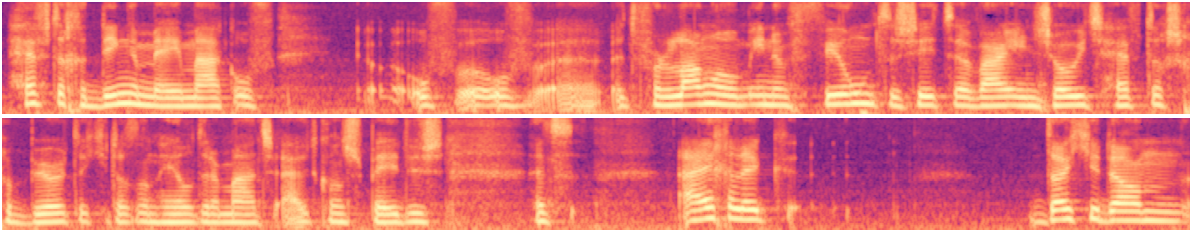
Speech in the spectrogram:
heftige dingen meemaken... of, of, of uh, het verlangen om in een film te zitten waarin zoiets heftigs gebeurt... dat je dat dan heel dramatisch uit kan spelen. Dus het, eigenlijk dat je dan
